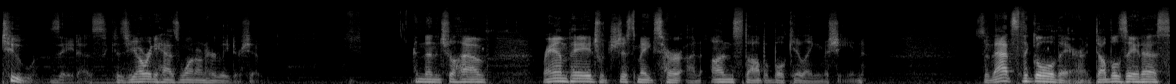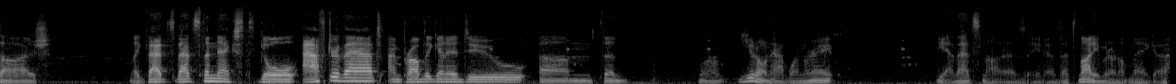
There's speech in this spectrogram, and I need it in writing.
two Zetas because she already has one on her leadership. And then she'll have Rampage, which just makes her an unstoppable killing machine. So that's the goal there. Double Zeta Asajj. Like that's that's the next goal. After that, I'm probably gonna do um, the. Well, you don't have one, right? Yeah, that's not a Zeta. That's not even an Omega.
